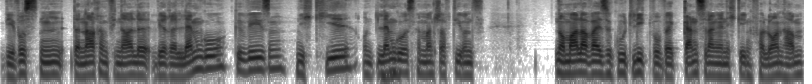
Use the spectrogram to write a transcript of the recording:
wir wussten, danach im Finale wäre Lemgo gewesen, nicht Kiel. Und Lemgo ist eine Mannschaft, die uns normalerweise gut liegt, wo wir ganz lange nicht gegen verloren haben.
